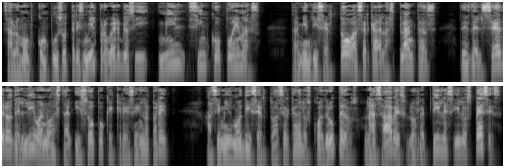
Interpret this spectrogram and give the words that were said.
Salomón compuso tres mil proverbios y mil cinco poemas. También disertó acerca de las plantas, desde el cedro del Líbano hasta el hisopo que crece en la pared. Asimismo disertó acerca de los cuadrúpedos, las aves, los reptiles y los peces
